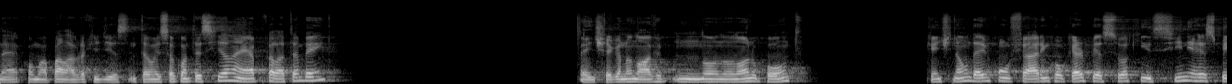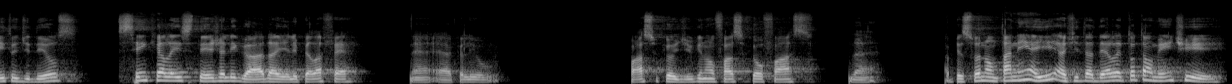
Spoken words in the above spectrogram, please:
né? como a palavra que diz. Então, isso acontecia na época lá também. A gente chega no, nove, no, no nono ponto, que a gente não deve confiar em qualquer pessoa que ensine a respeito de Deus sem que ela esteja ligada a Ele pela fé. Né? É aquele faço o que eu digo e não faço o que eu faço. Né? A pessoa não está nem aí, a vida dela é totalmente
